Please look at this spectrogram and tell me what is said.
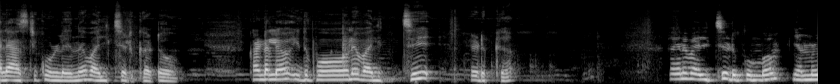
അലാസ്റ്റിക് ഉള്ളിൽ നിന്ന് വലിച്ചെടുക്കുക കേട്ടോ കണ്ടല്ലോ? ഇതുപോലെ വലിച്ച് എടുക്കുക. അങ്ങനെ വലിച്ചെടുക്കുമ്പം നമ്മൾ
